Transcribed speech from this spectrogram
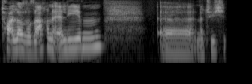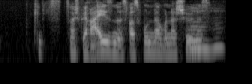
tollere Sachen erleben. Äh, natürlich gibt es zum Beispiel Reisen, ist was wunder wunderschönes. Mhm.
